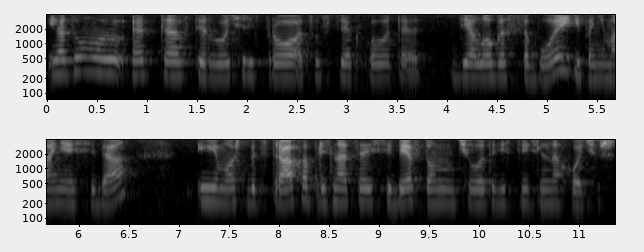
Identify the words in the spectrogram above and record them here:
Я думаю, это в первую очередь про отсутствие какого-то диалога с собой и понимания себя, и, может быть, страха признаться себе в том, чего ты действительно хочешь.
